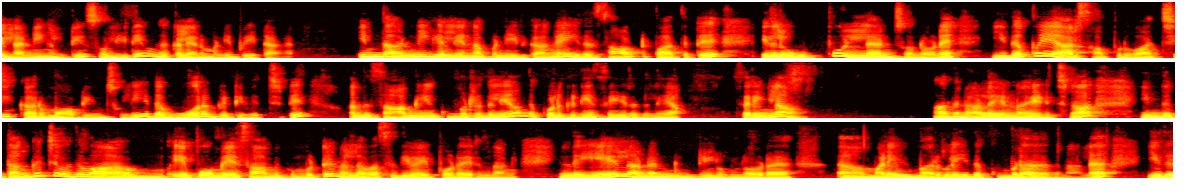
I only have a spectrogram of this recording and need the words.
ஏழு அண்ணிங்கள்ட்டையும் சொல்லிட்டு இவங்க கல்யாணம் பண்ணி போயிட்டாங்க. இந்த அண்ணிகள் என்ன பண்ணியிருக்காங்க? இதை சாப்பிட்டு பார்த்துட்டு இதுல உப்பு இல்லைன்னு சொன்னோடனே இதை போய் யார் சாப்பிடுவா? சீ கருமம் அப்படின்னு சொல்லி இதை ஓரம் கட்டி வச்சுட்டு அந்த சாமியும் கும்பிட்றது இல்லையா? அந்த கொழுக்கட்டையும் செய்கிறது இல்லையா? சரிங்களா? அதனால என்ன ஆயிடுச்சுன்னா இந்த தங்கச்சி வந்து வா- எப்பவுமே சாமி கும்பிட்டு நல்ல வசதி வாய்ப்போட இருந்தாங்க. இந்த ஏழு அண்ணன்களோட ஆஹ், மனைவிமார்களும் இதை கும்பிடாததுனால இது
